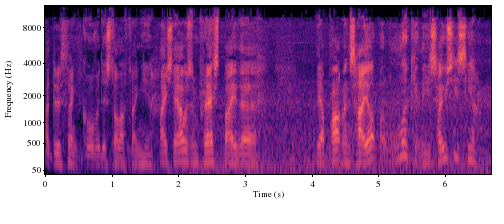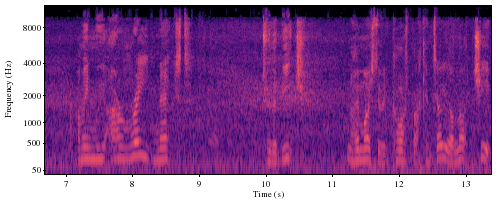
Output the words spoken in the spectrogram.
I do think COVID is still a thing here. Actually, I was impressed by the the apartments high up, but look at these houses here. I mean, we are right next to the beach. I don't know how much they would cost, but I can tell you they're not cheap.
